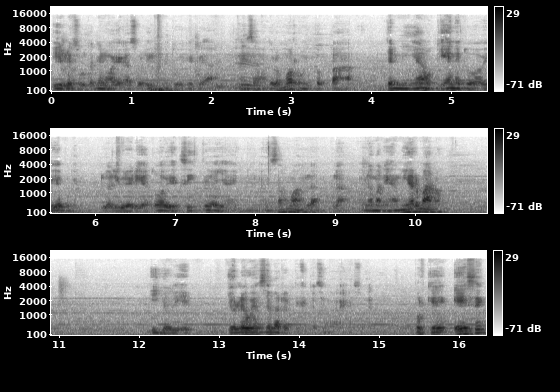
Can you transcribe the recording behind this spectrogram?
y resulta que no había gasolina, me tuve que quedar en San Juan de los Morros. Mi papá tenía o tiene todavía, porque la librería todavía existe allá en, en San Juan, la, la, la manejan mis hermanos. Y yo dije, yo le voy a hacer la rectificación a Venezuela. Porque ese,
